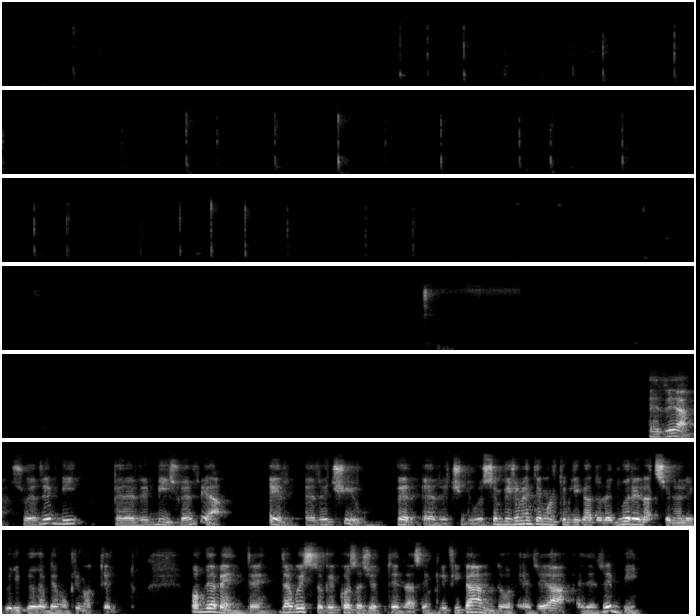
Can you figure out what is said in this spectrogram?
RA su RB per RB su RA per RC1 per RC2. Ho semplicemente moltiplicato le due relazioni all'equilibrio che abbiamo prima ottenuto. Ovviamente da questo che cosa si otterrà? Semplificando RA ed RB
